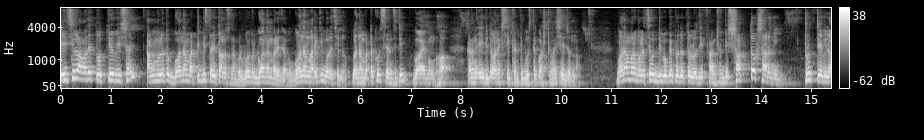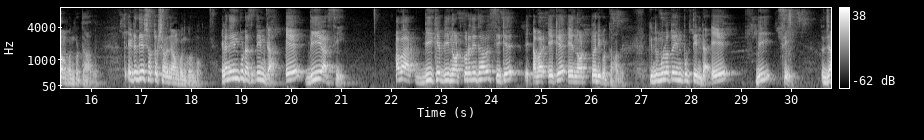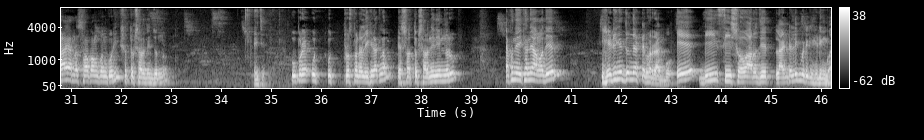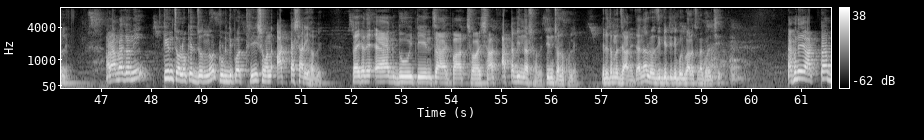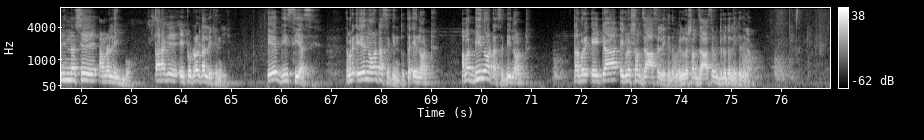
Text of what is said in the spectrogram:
এই ছিল আমাদের তত্ত্বীয় বিষয়। আমি মূলত গ নাম্বারটি বিস্তারিত আলোচনা করব। এবার গ নাম্বারে যাব। গ নাম্বারে কি বলেছিল? গ নাম্বারটা খুব সেন্সিটিভ গ এবং ঘ, কারণ এই দুটো অনেক শিক্ষার্থী বুঝতে কষ্ট হয় সেই জন্য গ নম্বরে বলেছে উদ্দীপকে প্রদত্ত লজিক ফাংশনটি সত্যক সারণী ট্রুথ টেবিলে অঙ্কন করতে হবে। তো এটা দিয়ে সত্যক সারণী অঙ্কন করব। এখানে ইনপুট আছে তিনটা এ বি আর সি আবার বিকে বি নট করে নিতে হবে সিকে আবার একে এ নট তৈরি করতে হবে। কিন্তু মূলত ইনপুট তিনটা এ বি সি তো যাই আমরা শখ অঙ্কন করি সত্যক সারণীর জন্য। এই যে, উপরে প্রশ্নটা লিখে রাখলাম, এর সত্যক সারণী নিম্নরূপ। এখন এইখানে আমাদের হেডিংয়ের জন্য একটা ঘর রাখব। এ বি সি সহ আরও যে লাইনটা লিখব, এটাকে হেডিং বলে। আর আমরা জানি তিন চলকের জন্য টু দি পাওয়ার থ্রি সমান আটটা সারি হবে। তাই এখানে এক, দুই, তিন, চার, পাঁচ, ছয়, সাত, আটটা বিন্যাস হবে তিন চলক হলে। এটা তো আমরা জানি, তাই না? লজিক গেট ইতিপূর্বে আলোচনা করেছি। এখন এই আটটা বিন্যাসে আমরা লিখব। তার আগে এই টোটালটা লিখে নিই। এ বি সি আছে। তারপরে এ নট আছে কিন্তু। তা এ নট আবার বি নট আছে বি নট তারপরে এইটা, এগুলো সব যা আছে লিখে দেবো। এগুলো সব যা আছে দ্রুত লিখে দিলাম।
